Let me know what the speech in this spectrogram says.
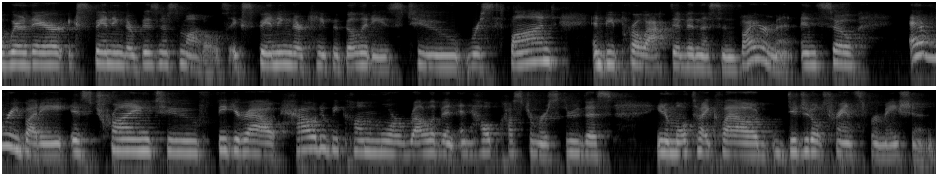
where they're expanding their business models, expanding their capabilities to respond and be proactive in this environment. And so everybody is trying to figure out how to become more relevant and help customers through this you know multi-cloud digital transformation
